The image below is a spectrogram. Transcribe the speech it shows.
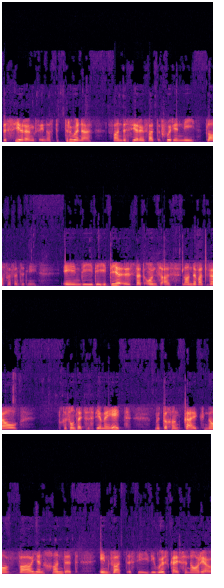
beserings en daar's patrone van beserings wat voorheen nie plaasgevind het nie. En die die idee is dat ons as lande wat wel gesondheidstelsels het, moet begin kyk na waarheen gaan dit en wat is die die worst case scenario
